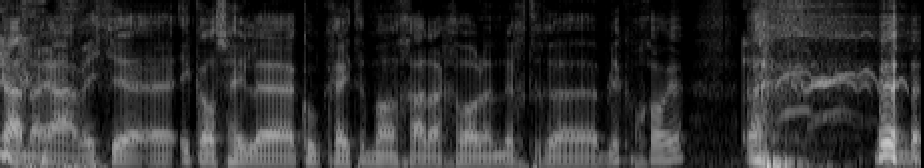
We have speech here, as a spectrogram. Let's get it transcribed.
Ja, nou ja, weet je, eh, ik als hele concrete man ga daar gewoon een nuchtere blik op gooien. Hmm.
